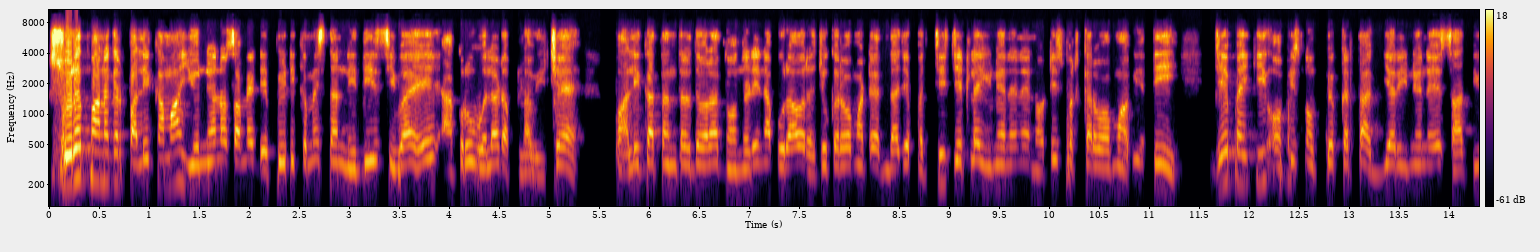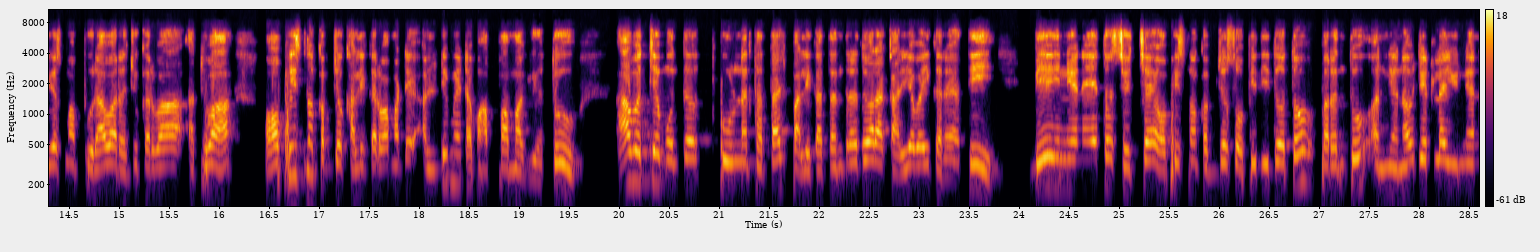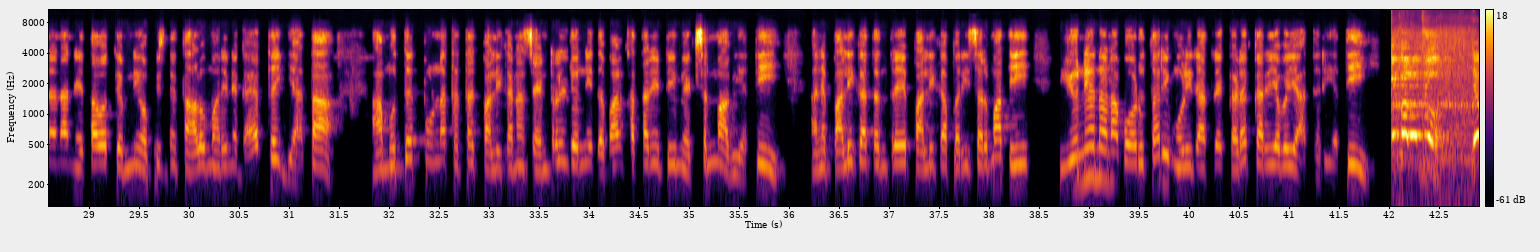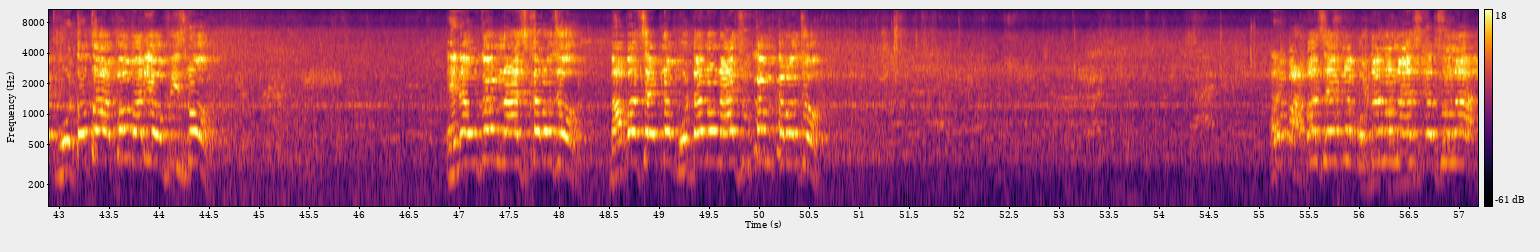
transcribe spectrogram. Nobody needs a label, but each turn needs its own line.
સુરત મહાનગરપાલિકામાં યુનિયનો સામે deputy commissioner નિધિ સિવાયે આકરું વલણ અપનાવ્યું છે. પાલિકા તંત્ર દ્વારા નોંધણીના પુરાવા રજૂ કરવા માટે અંદાજે પચીસ જેટલા યુનિયનોને નોટિસ ફટકારવામાં આવી હતી. જે પૈકી ઓફિસનો ઉપયોગ કરતા અગિયાર યુનિયનોએ સાત દિવસમાં પુરાવા રજૂ કરવા અથવા ઓફિસનો કબજો ખાલી કરવા માટે અલ્ટિમેટમ આપવામાં આવ્યું હતું. આ વચ્ચે મુદત પૂર્ણ થતા જ પાલિકા તંત્ર દ્વારા કાર્યવાહી કરાઈ હતી. બે યુનિયનોએ તો સ્વેચ્છાએ ઓફિસનો કબજો સોંપી દીધો હતો, પરંતુ અન્ય નવ જેટલા યુનિયનના નેતાઓ તેમની ઓફિસને તાળો મારીને ગાયબ થઈ ગયા હતા. આ મુદત પૂર્ણ થતા જ પાલિકાના સેન્ટ્રલ ઝોનની દબાણ ખાતાની ટીમ એક્શનમાં આવી હતી અને પાલિકા તંત્રએ પાલિકા પરિસરમાંથી યુનિયનોના બોર્ડ ઉતારી મોડી રાત્રે કડક કાર્યવાહી હાથ ધરી હતી.
ફોટો તો આપો મારી ઓફિસનો. એના હું કામ નાશ કરો છો. બાબા સાહેબના ફોટાનો નાશ હું કામ કરો છો અરે બાબા સાહેબના ફોટાનો નાશ કરશો લા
